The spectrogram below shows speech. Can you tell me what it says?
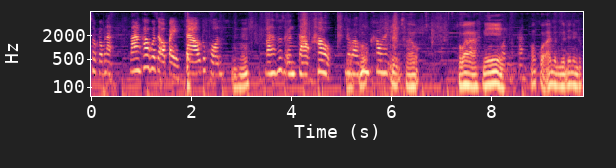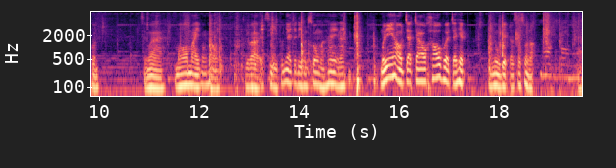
สดๆกำลังล้างข้าวเพื่อจะเอาไปเจ้าทุกคนอือฮึบางส่วนเอินเจ้าข้าวเดี๋ยวเราหุ้มข้าวนั่นเองเข้าเพราะว่านี่คนเหมือนกันห้องขวาอันมืดๆนิดนึงทุกคนซึ่งว่าหม้อไม้ของเราที่ว่า FC ผู้ใหญ่ใจะดีมันส่งมาให้นะวันนี้เราจะเจ้าเข้าเพื่อจะเห็ดเมนูเด็ดเราซะส่วนเนาะแม่แม่แม่อะ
